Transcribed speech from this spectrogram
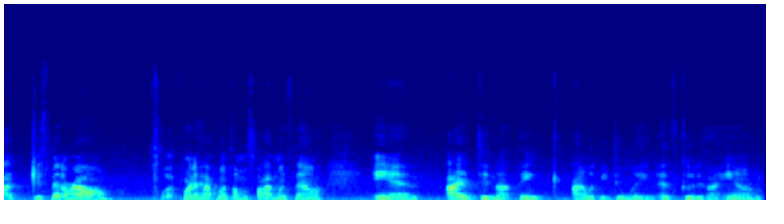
I, it's been around what four and a half months almost five months now. And I did not think I would be doing as good as I am.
